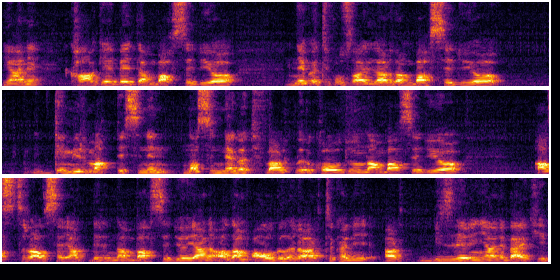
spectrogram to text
yani KGB'den bahsediyor, negatif uzaylılardan bahsediyor, demir maddesinin nasıl negatif varlıkları kovduğundan bahsediyor, astral seyahatlerinden bahsediyor. Yani adam algıları artık hani art, bizlerin yani belki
